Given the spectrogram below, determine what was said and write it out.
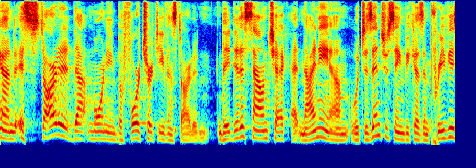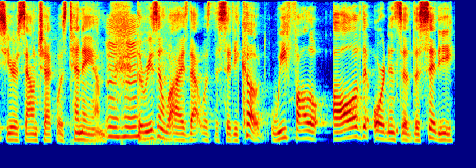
And it started that morning before church even started. They did a sound check at 9 a.m., which is interesting because in previous years, sound check was 10 a.m. Mm-hmm. The reason why is that was the city code. We follow all of the ordinance of the city.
